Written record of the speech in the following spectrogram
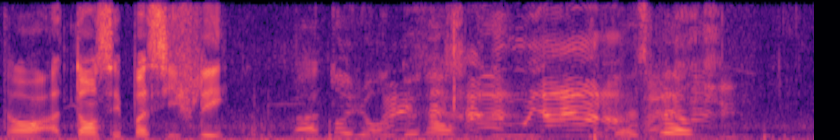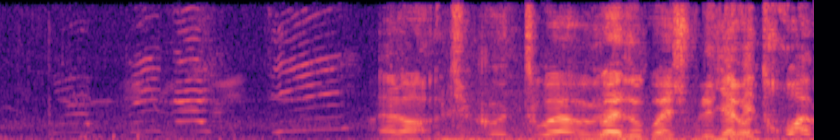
Attends, attends, c'est pas sifflé. Bah attends, il rentre dedans. J'espère. Alors, du coup, toi, euh, Ouais, donc ouais, je voulais il y dire. avait trois,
